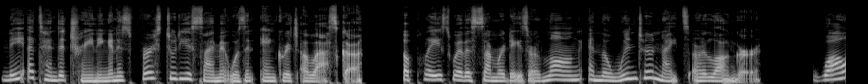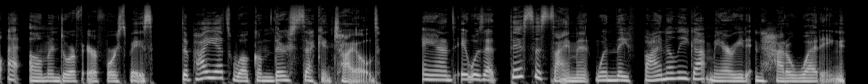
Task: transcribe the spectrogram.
Nate attended training, and his first duty assignment was in Anchorage, Alaska, a place where the summer days are long and the winter nights are longer. While at Elmendorf Air Force Base, the Payettes welcomed their second child. And it was at this assignment when they finally got married and had a wedding.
